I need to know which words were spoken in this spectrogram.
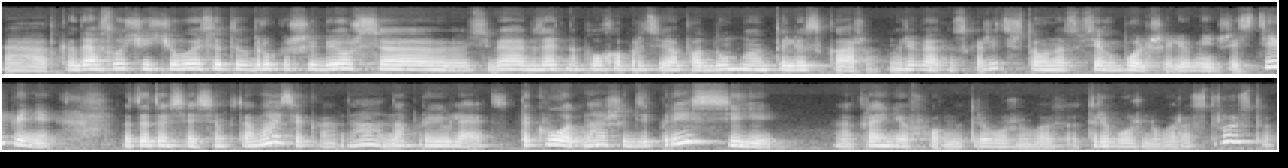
Когда в случае чего, если ты вдруг ошибешься, тебя обязательно плохо про тебя подумают или скажут. Ну, ребят, ну скажите, что у нас всех в большей или в меньшей степени вот эта вся симптоматика, да, она проявляется. Так вот, наши депрессии, э, крайняя форма тревожного, тревожного расстройства,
